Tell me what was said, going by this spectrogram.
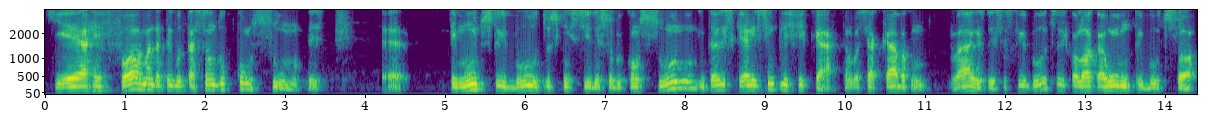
que é a reforma da tributação do consumo. É, tem muitos tributos que incidem sobre o consumo, então eles querem simplificar. Então você acaba com vários desses tributos e coloca um tributo só.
